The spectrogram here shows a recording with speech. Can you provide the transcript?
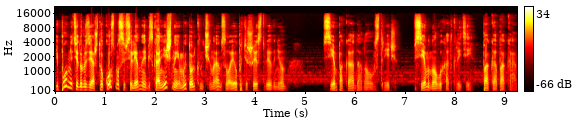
И помните, друзья, что космос и Вселенная бесконечны, и мы только начинаем свое путешествие в нем. Всем пока, до новых встреч. Всем новых открытий. Пока-пока.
